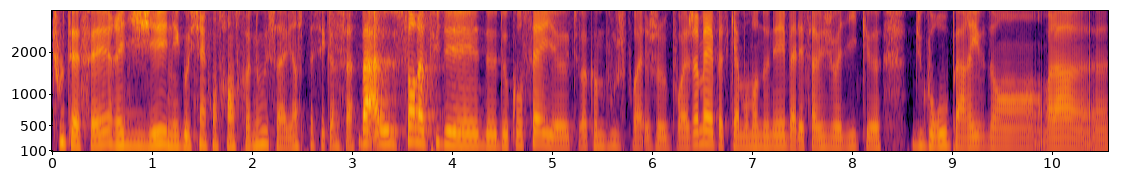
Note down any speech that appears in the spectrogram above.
tout à fait rédiger et négocier un contrat entre nous, ça va bien se passer comme ça. Bah, euh, sans l'appui de, conseils, euh, tu vois, comme vous, je pourrais, je pourrais jamais, parce qu'à un moment donné, bah, les services juridiques euh, du groupe arrivent dans, voilà,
